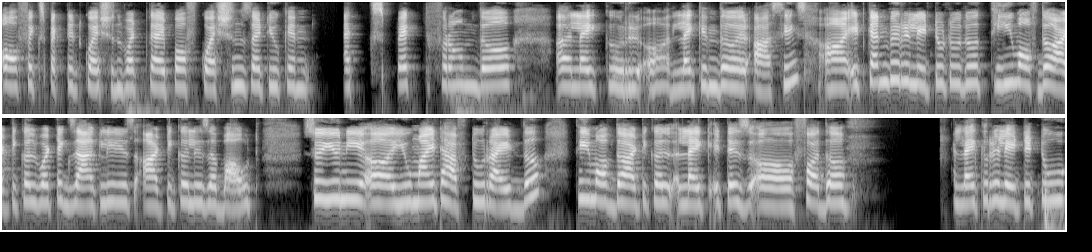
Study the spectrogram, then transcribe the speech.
of expected questions what type of questions that you can expect from the uh, like uh, like in the essays uh, it can be related to the theme of the article. What exactly is article is about so you need uh, you might have to write the theme of the article like it is uh, for the like related to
